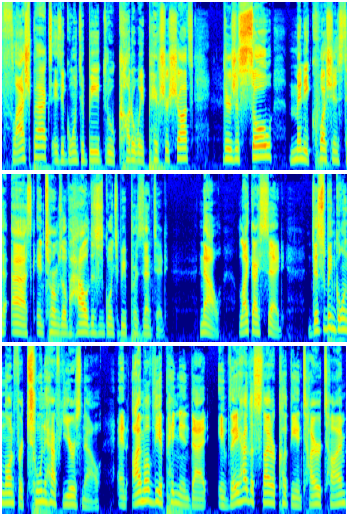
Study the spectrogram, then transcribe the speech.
flashbacks? Is it going to be through cutaway picture shots? There's just so many questions to ask in terms of how this is going to be presented. Now, like I said, this has been going on for two and a half years now, and I'm of the opinion that if they had the Snyder Cut the entire time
